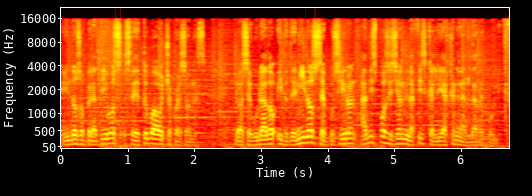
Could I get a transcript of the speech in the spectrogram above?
En dos operativos se detuvo a ocho personas. Lo asegurado y detenidos se pusieron a disposición de la Fiscalía General de la República.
